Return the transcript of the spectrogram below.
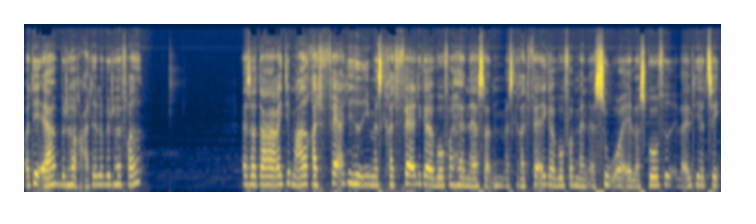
og det er, vil du have ret eller vil du have fred? Altså, der er rigtig meget retfærdighed i, man skal retfærdiggøre, hvorfor han er sådan. Man skal retfærdiggøre, hvorfor man er sur eller skuffet, eller alle de her ting.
